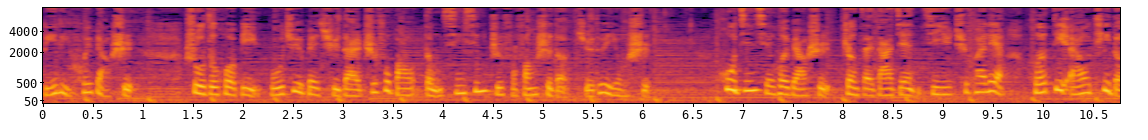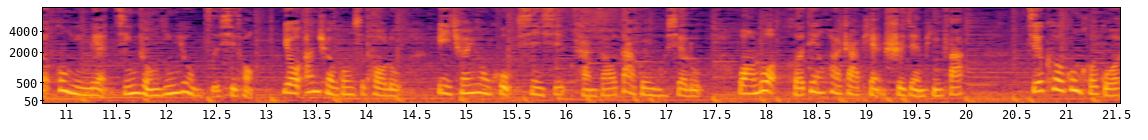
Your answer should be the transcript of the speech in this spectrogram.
李李辉表示，数字货币不具备取代支付宝等新兴支付方式的绝对优势。互金协会表示，正在搭建基于区块链和 DLT 的供应链金融应用子系统。有安全公司透露。币圈用户信息惨遭大规模泄露，网络和电话诈骗事件频发。捷克共和国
